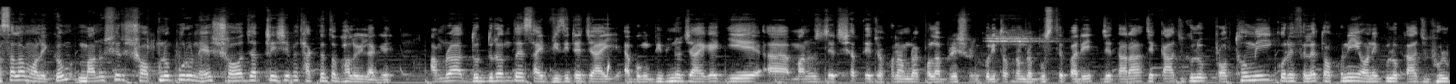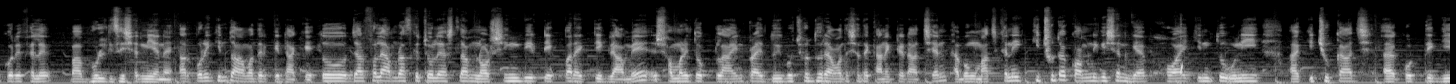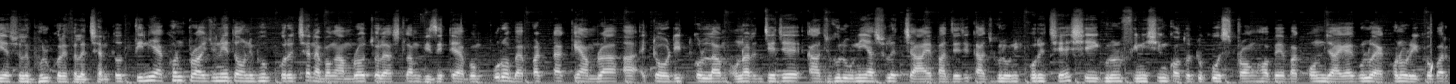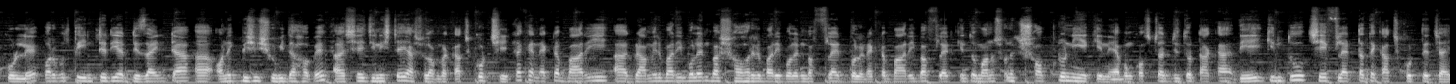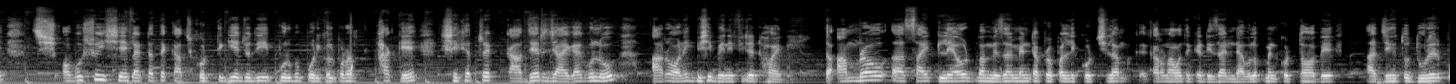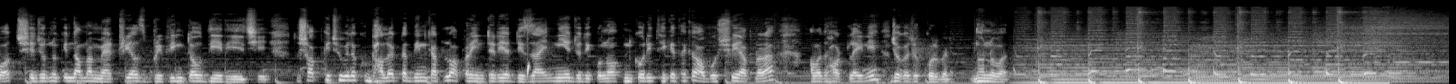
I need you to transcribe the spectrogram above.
আসসালামু আলাইকুম। মানুষের স্বপ্ন পূরণে সহযাত্রী হিসেবে থাকতে তো ভালোই লাগে। আমরা দূর দূরান্তে সাইট ভিজিটে যাই এবং বিভিন্ন জায়গায় গিয়ে মানুষদের সাথে যখন আমরা কোলাবরেশন করি, তখন আমরা বুঝতে পারি যে তারা যে কাজগুলো প্রথমেই করে ফেলে, তখনই অনেকগুলো কাজ ভুল করে ফেলে বা ভুল ডিসিশন নিয়ে নেয়। তারপরে কিন্তু আমাদেরকে ডাকে। তো যার ফলে আমরা আজকে চলে আসলাম নরসিংদীর টেকপাড়া একটি গ্রামে। সম্মানিত ক্লায়েন্ট প্রায় দুই বছর ধরে আমাদের সাথে কানেক্টেড আছেন এবং মাঝখানে কিছুটা কমিউনিকেশন গ্যাপ হওয়ায় কিন্তু উনি কিছু কাজ করতে গিয়ে আসলে ভুল করে ফেলেছেন। তো তিনি এখন প্রয়োজনীয়তা অনুভব করেছেন এবং আমরাও চলে আসলাম ভিজিটে এবং পুরো ব্যাপারটাকে আমরা একটু অডিট করলাম। ওনার যে যে কাজগুলো উনি আসলে চায় বা যে যে কাজগুলো উনি করেছে, সেইগুলোর ফিনিশিং কতটুকু স্ট্রং হবে বা কোন জায়গাগুলো এখনও রিকভার করলে পরবর্তী ইন্টেরিয়ার ডিজাইনটা অনেক বেশি সুবিধা হবে সেই জিনিসটাই আসলে আমরা কাজ করছি। দেখেন, একটা বাড়ি গ্রামের বাড়ি বলেন বা শহরের বাড়ি বলেন বা ফ্ল্যাট বলেন, একটা বাড়ি বা ফ্ল্যাট কিন্তু মানুষ অনেক স্বপ্ন নিয়ে কিনে এবং কষ্টার্জিত টাকা দিয়েই কিন্তু সেই ফ্ল্যাটটাতে কাজ করতে চায়। অবশ্যই সেই ফ্ল্যাটটাতে কাজ করতে গিয়ে যদি পূর্ব পরিকল্পনা থাকে, সেক্ষেত্রে কাজের জায়গাগুলো আরও অনেক বেশি বেনিফিটেড হয়। তো আমরাও সাইট লেআউট বা মেজারমেন্টটা প্রপারলি করছিলাম, কারণ আমাদেরকে ডিজাইন ডেভেলপমেন্ট করতে হবে। আর যেহেতু দূরের পথ, সেজন্য কিন্তু আমরা ম্যাটেরিয়ালস ব্রিফিংটাও দিয়ে দিয়েছি। তো সব কিছু মিলে খুব ভালো একটা দিন কাটলো। আপনার ইন্টেরিয়ার ডিজাইন নিয়ে যদি কোনো ইনকোয়ারি থেকে থাকে, অবশ্যই আপনারা আমাদের হটলাইনে যোগাযোগ করবেন। ধন্যবাদ।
